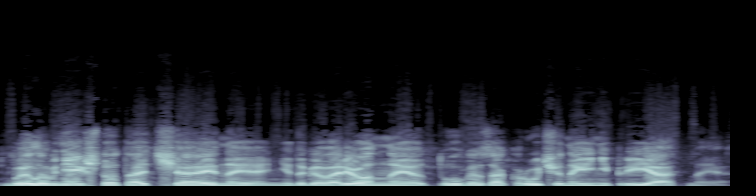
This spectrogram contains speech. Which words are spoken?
Было в ней что-то отчаянное, недоговоренное, туго закрученное и неприятное.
